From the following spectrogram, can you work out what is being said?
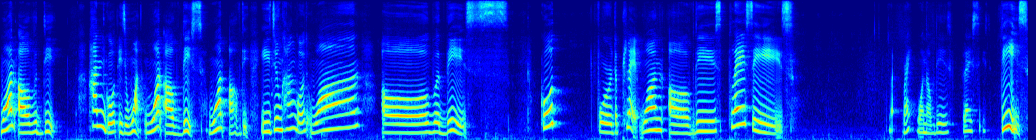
one of these. 한 곳 is one, one of this, one of the. 이중 한 곳, one of this. 곳 for the play, one of these places. Right? One of these places. These.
